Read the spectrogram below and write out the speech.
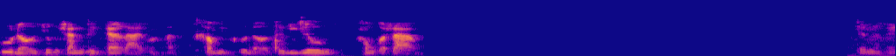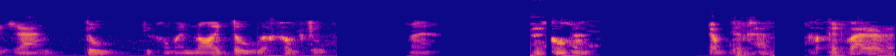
cứu độ chúng sanh thì trở lại mà không cứu độ tôi đi luôn không có sao. Cho nên phải ráng tu chứ không phải nói tu và không tu. À, phải cố gắng trong thực hành. Có kết quả ra rồi.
